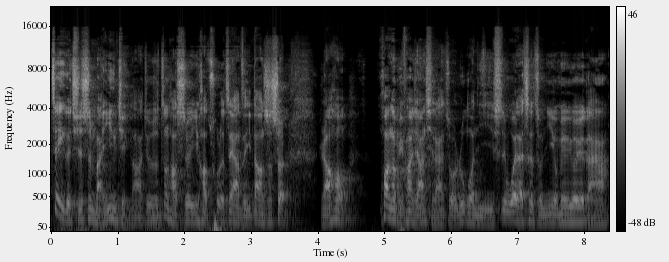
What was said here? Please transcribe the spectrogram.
这个其实蛮应景啊，就是正好十月一号出了这样子一档子事儿，然后换个比方讲起来说，如果你是未来车主，你有没有优越感啊？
